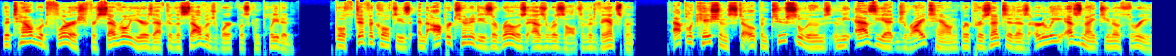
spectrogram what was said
The town would flourish for several years after the salvage work was completed. Both difficulties and opportunities arose as a result of advancement. Applications to open two saloons in the as yet dry town were presented as early as 1903.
